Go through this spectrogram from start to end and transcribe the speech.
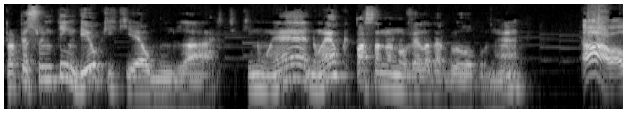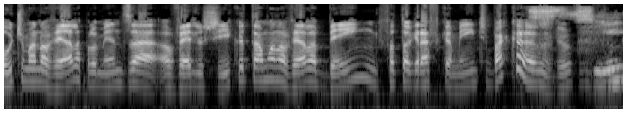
para a pessoa entender o que, que é o mundo da arte, que não é não é o que passa na novela da Globo, né? Oh, a última novela, pelo menos a, o Velho Chico, tá uma novela bem fotograficamente bacana, viu? Sim,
